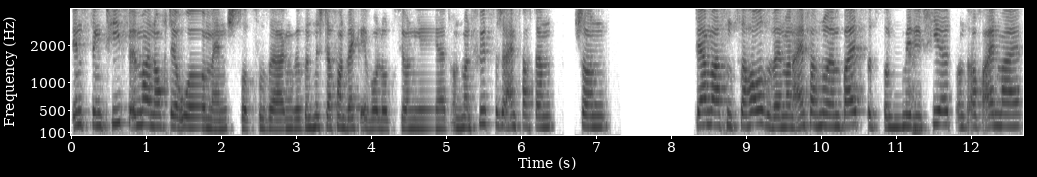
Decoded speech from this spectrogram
instinktiv immer noch der Urmensch sozusagen. Wir sind nicht davon weg evolutioniert und man fühlt sich einfach dann schon dermaßen zu Hause, wenn man einfach nur im Wald sitzt und meditiert und auf einmal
